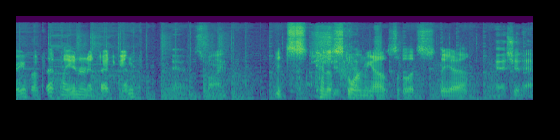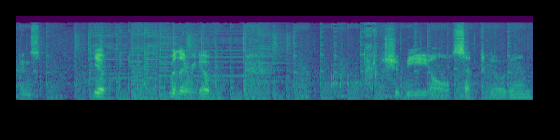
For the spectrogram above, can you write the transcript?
Sorry about that. My internet died again. Yeah, it's fine. It's kind of Shit. stormy out, so let's stay. Uh, Yeah, shit happens. yep. But there we go. Should be all set to go again.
